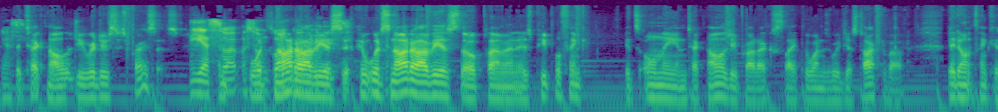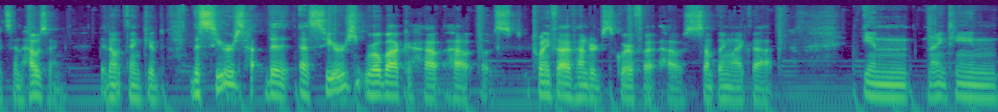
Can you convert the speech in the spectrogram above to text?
yes. that technology reduces prices. Yes. So, so what's not obvious, it- what's not obvious though, Plamen, is people think it's only in technology products like the ones we just talked about. They don't think it's in housing. They don't think it. The Sears, the a Sears Roebuck house, twenty five hundred square foot house, something like that, in nineteen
